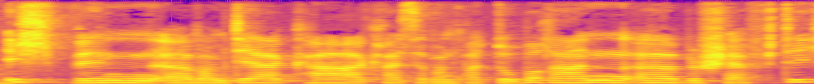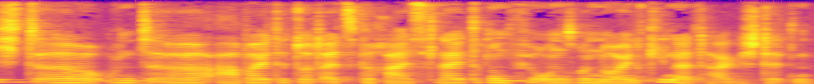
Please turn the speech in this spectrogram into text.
ich bin äh, beim DRK Kreisverband Bad Doberan äh, beschäftigt äh, und äh, arbeite dort als Bereichsleiterin für unsere neuen Kindertagesstätten.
